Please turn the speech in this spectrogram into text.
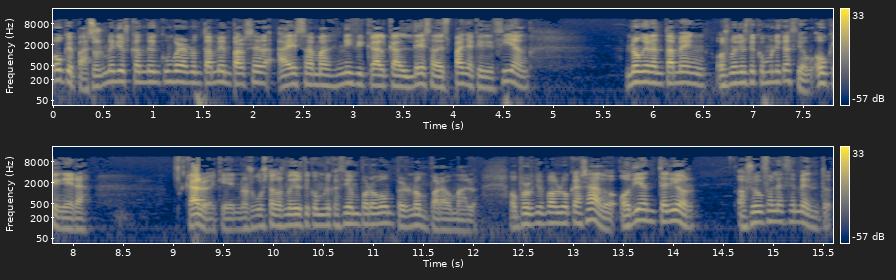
Ou que pasa, os medios cando encumbraron tamén para ser a esa magnífica alcaldesa de España que dicían non eran tamén os medios de comunicación? Ou quen era? Claro, é que nos gustan os medios de comunicación por o bon, pero non para o malo. O propio Pablo Casado, o día anterior ao seu falecemento,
